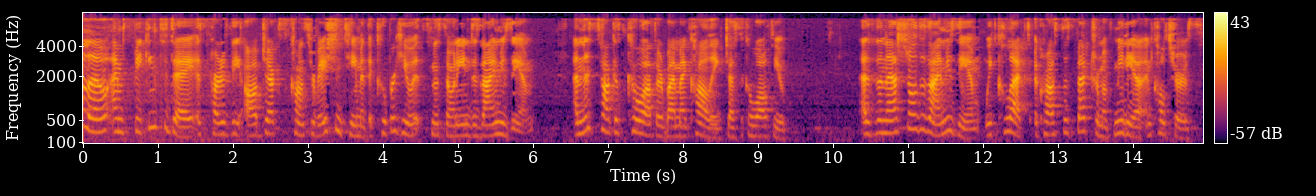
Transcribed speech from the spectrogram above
Hello, I'm speaking today as part of the Objects Conservation team at the Cooper Hewitt Smithsonian Design Museum, and this talk is co-authored by my colleague Jessica Walthew. As the National Design Museum, we collect across the spectrum of media and cultures.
